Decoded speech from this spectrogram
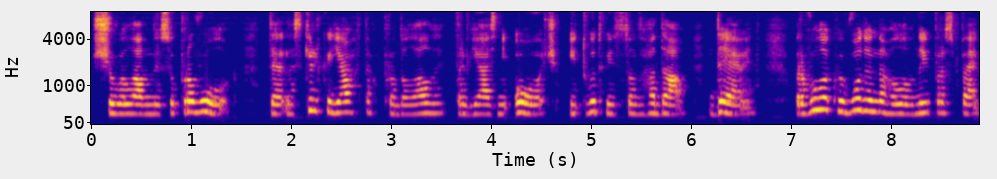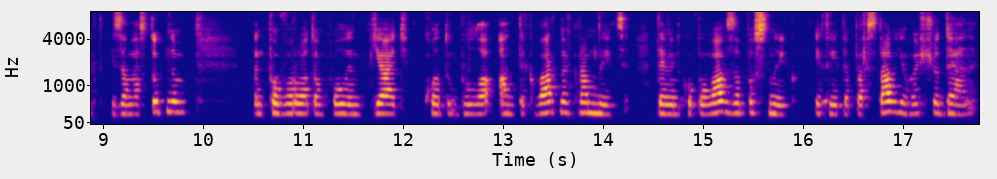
що вела вниз у провулок де на скільки яхтах продолали прив'язні овочі, і тут Вінстон згадав, де він. Провулок виводив на головний проспект, і за наступним поворотом хвилин п'ять ходу була антикварна крамниця, де він купував запасник, який тепер став його щоденник.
